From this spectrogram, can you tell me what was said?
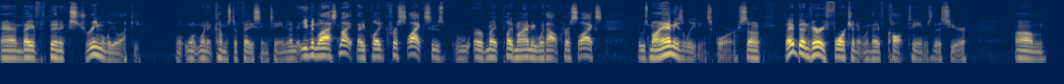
and they've been extremely lucky when, when it comes to facing teams. I mean, even last night they played Chris Lykes, who's or played Miami without Chris Lykes, who's Miami's leading scorer. So they've been very fortunate when they've caught teams this year. Um,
